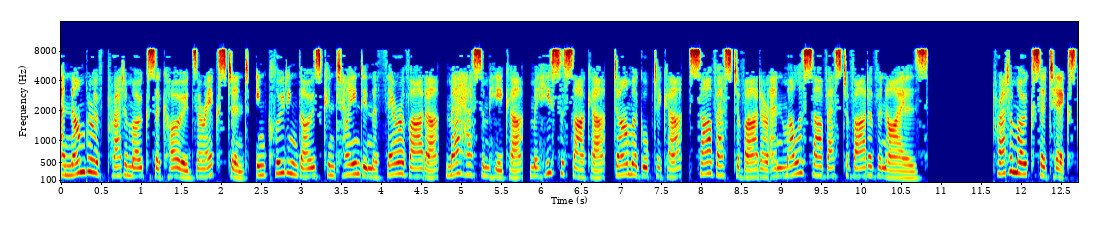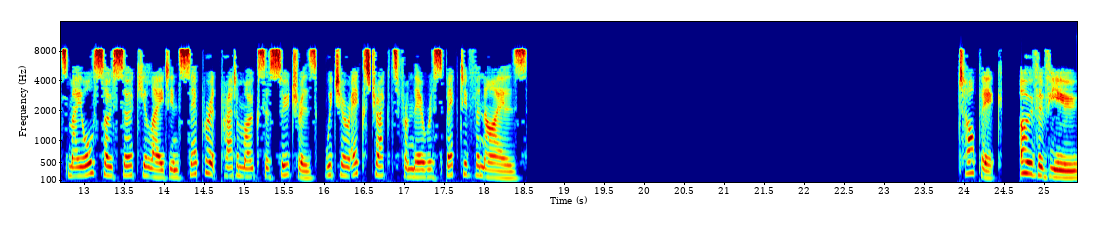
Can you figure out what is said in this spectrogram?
A number of Pratimoksa codes are extant, including those contained in the Theravada, Mahasamhika, Mahisasaka, Dharmaguptaka, Sarvastivada and Mulasarvastivada Vinayas. Pratimoksa texts may also circulate in separate Pratimoksa sutras, which are extracts from their respective Vinayas. Topic. Overview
